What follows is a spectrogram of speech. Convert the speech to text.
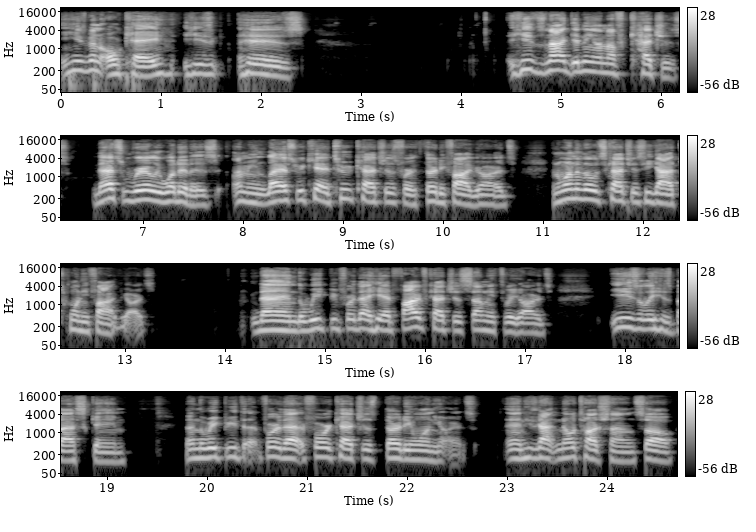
he's been okay. He's his he's not getting enough catches. That's really what it is. I mean, last week he had two catches for 35 yards, and one of those catches he got 25 yards. Then the week before that, he had five catches, 73 yards, easily his best game. Then the week before that, four catches, 31 yards, and he's got no touchdowns. So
